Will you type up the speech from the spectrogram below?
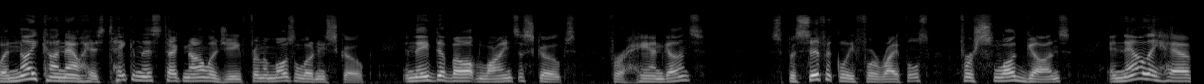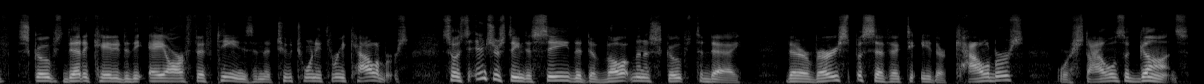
But Nikon now has taken this technology from the muzzleloading scope and they've developed lines of scopes for handguns, specifically for rifles, for slug guns, and now they have scopes dedicated to the AR-15s and the 223 calibers. So it's interesting to see the development of scopes today that are very specific to either calibers or styles of guns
